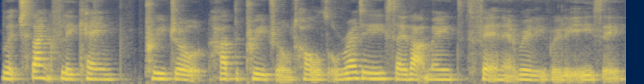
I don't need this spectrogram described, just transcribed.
which thankfully came pre-drilled had the pre-drilled holes already so that made fitting it really really easy.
